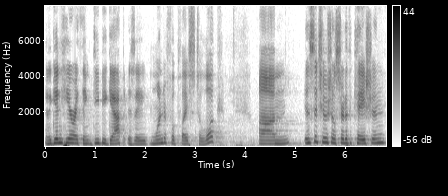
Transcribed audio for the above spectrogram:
And again, here I think dbGaP is a wonderful place to look. Um, institutional certification,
